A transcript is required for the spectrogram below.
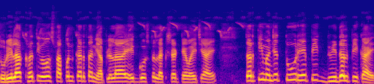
तुरीला खत व्यवस्थापन करताना आपल्याला एक गोष्ट लक्षात ठेवायची आहे. तर ती म्हणजे तूर हे पीक द्विदल पीक आहे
